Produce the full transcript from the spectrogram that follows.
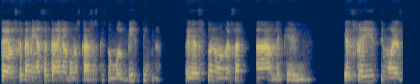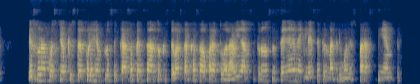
tenemos que también aceptar en algunos casos que somos víctimas. Y esto no es agradable, que es feísimo, es, es una cuestión que usted, por ejemplo, se casa pensando que usted va a estar casado para toda la vida. Nosotros nos enseñan en la iglesia que el matrimonio es para siempre,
